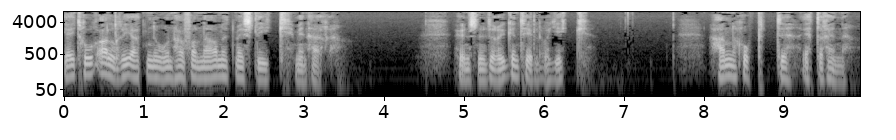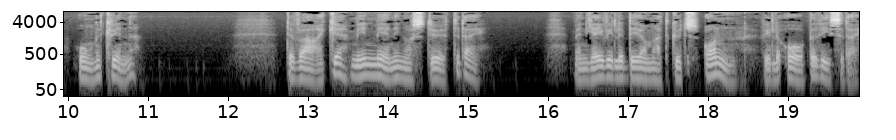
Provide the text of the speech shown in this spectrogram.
Jeg tror aldri at noen har fornærmet meg slik, min Herre. Hun snudde ryggen til og gikk. Han ropte etter henne, unge kvinne, det var ikke min mening å støte deg, men jeg ville be om at Guds ånd ville overbevise deg.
